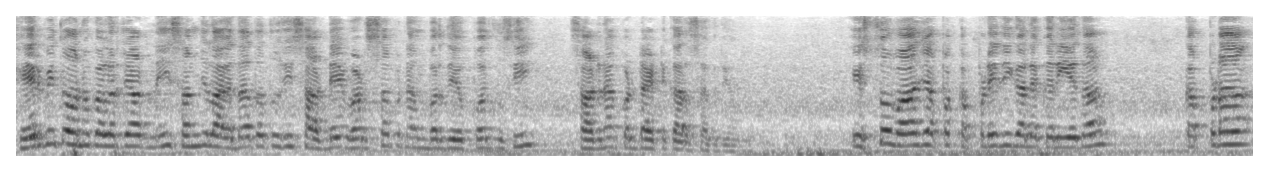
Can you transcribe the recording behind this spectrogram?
ਫਿਰ ਵੀ ਤੁਹਾਨੂੰ ਕਲਰ ਚਾਰਟ ਨਹੀਂ ਸਮਝ ਲੱਗਦਾ ਤਾਂ ਤੁਸੀਂ ਸਾਡੇ WhatsApp ਨੰਬਰ ਦੇ ਉੱਪਰ ਤੁਸੀਂ ਸਾਡੇ ਨਾਲ ਕੰਟੈਕਟ ਕਰ ਸਕਦੇ ਹੋ ਇਸ ਤੋਂ ਬਾਅਦ ਜੇ ਆਪਾਂ ਕੱਪੜੇ ਦੀ ਗੱਲ ਕਰੀਏ ਤਾਂ ਕੱਪੜਾ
